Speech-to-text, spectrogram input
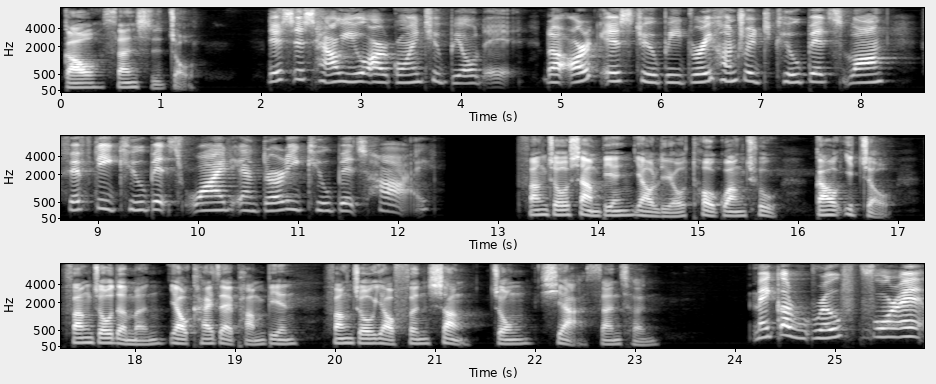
高三十肘。 this is how you are going to build it. The ark is to be 300 cubits long, 50 cubits wide, and 30 cubits high. 方舟上边要留透光处，高一肘。方舟的门要开在旁边。方舟要分上、中、下三层。Make a roof for it,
